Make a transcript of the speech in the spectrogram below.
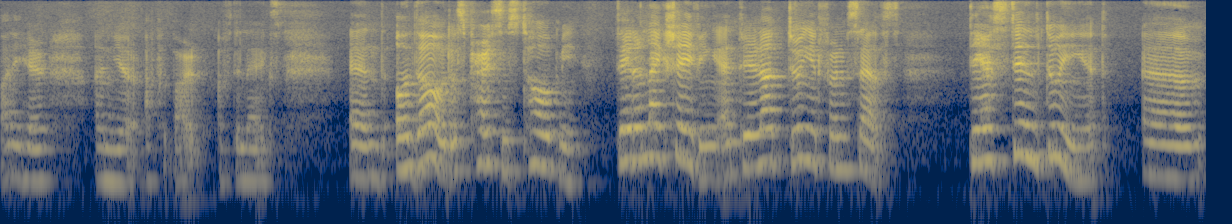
body hair on your upper part of the legs. And although those persons told me they don't like shaving and they're not doing it for themselves they're still doing it. Um,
